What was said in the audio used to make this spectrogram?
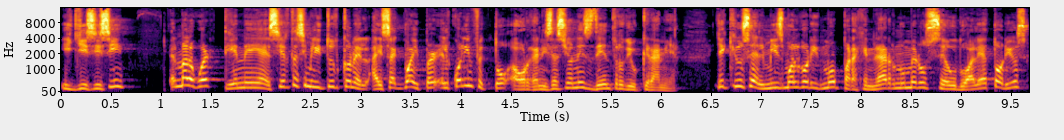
y GCC. El malware tiene cierta similitud con el Isaac Wiper, el cual infectó a organizaciones dentro de Ucrania, ya que usa el mismo algoritmo para generar números pseudoaleatorios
